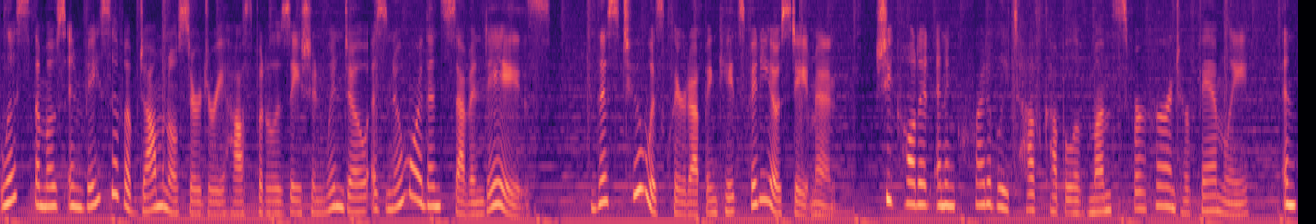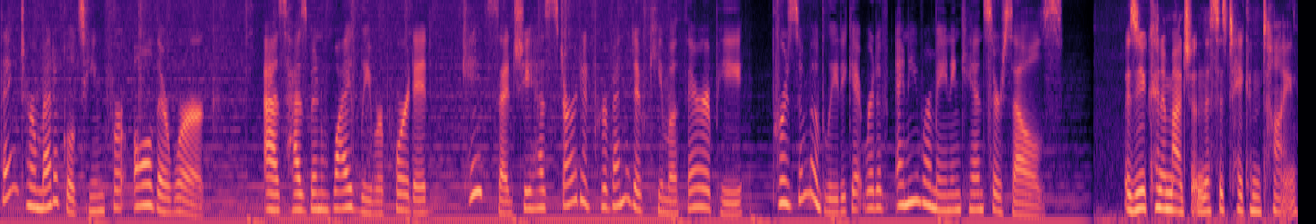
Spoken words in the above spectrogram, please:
lists the most invasive abdominal surgery hospitalization window as no more than seven days. This too was cleared up in Kate's video statement. She called it an incredibly tough couple of months for her and her family and thanked her medical team for all their work. As has been widely reported, Kate said she has started preventative chemotherapy, presumably to get rid of any remaining cancer cells. As you can imagine, this has taken time.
